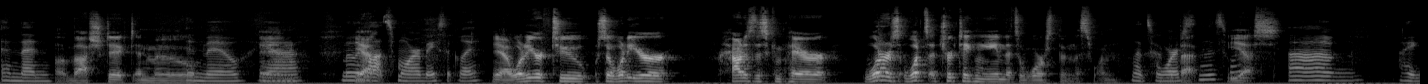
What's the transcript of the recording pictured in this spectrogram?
and then Uh, Was sticht and Mü. and Mü. Yeah. Mü and lots more, basically. yeah. What are your two? So what are your? How does this compare? What is what's a trick taking game that's worse than this one? That's worse That- than this one. Yes. Um, I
